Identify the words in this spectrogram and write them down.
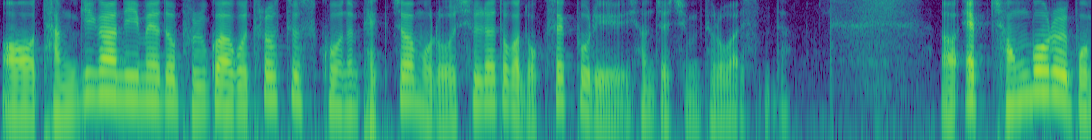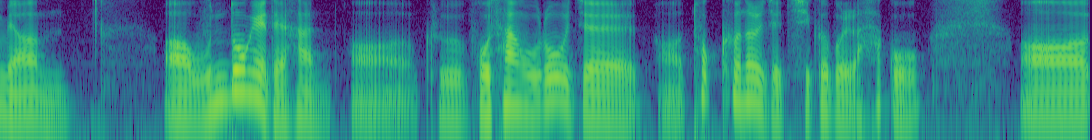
어, 단기간임에도 불구하고 trust score는 100점으로 신뢰도가 녹색불이 현재 지금 들어와 있습니다. 어, 앱 정보를 보면 어, 운동에 대한 어, 그 보상으로 이제 어, 토큰을 이제 지급을 하고 어,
